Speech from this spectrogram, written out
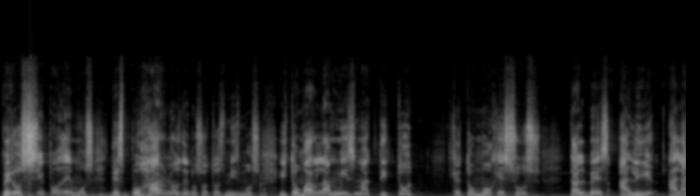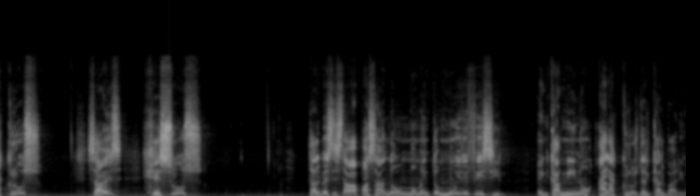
Pero sí podemos despojarnos de nosotros mismos y tomar la misma actitud que tomó Jesús tal vez al ir a la cruz. ¿Sabes? Jesús tal vez estaba pasando un momento muy difícil en camino a la cruz del Calvario.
